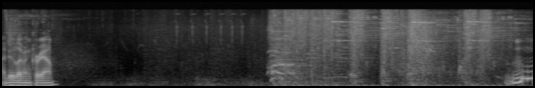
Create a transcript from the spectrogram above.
I do live in Korea. Mm.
